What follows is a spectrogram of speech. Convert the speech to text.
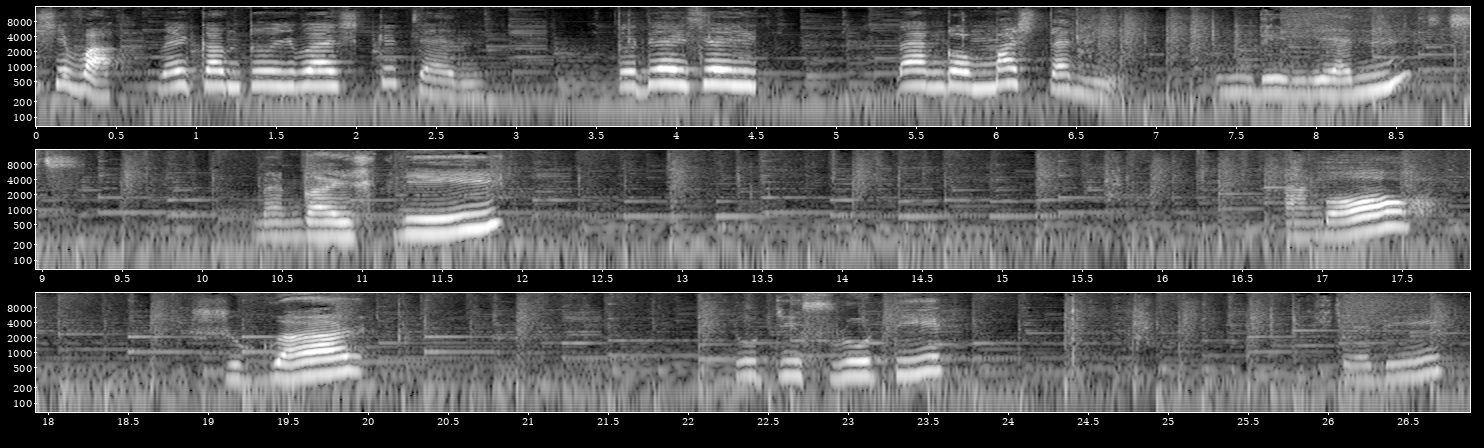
Shiva. Welcome to Eva's Kitchen. Today is mango mastani. Ingredients mango ice cream, mango, sugar, tutti frutti, cherry.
